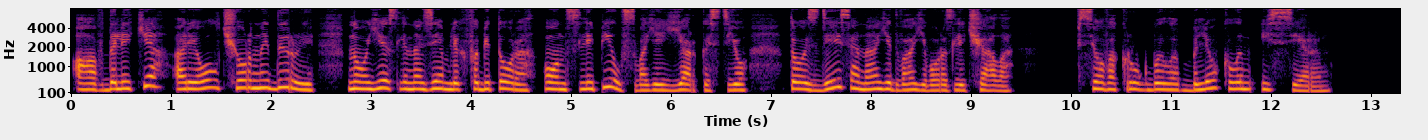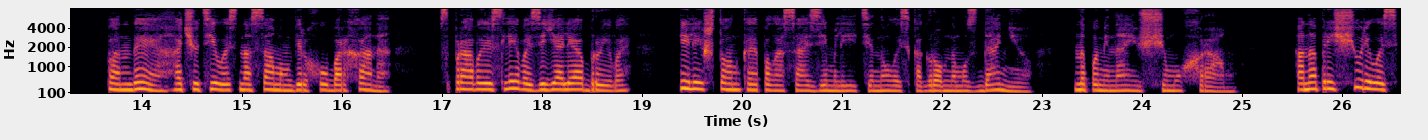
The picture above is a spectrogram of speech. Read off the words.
а вдалеке — ореол черной дыры, но если на землях Фабитора он слепил своей яркостью, то здесь она едва его различала. Все вокруг было блеклым и серым. Пандея очутилась на самом верху бархана. Справа и слева зияли обрывы, и лишь тонкая полоса земли тянулась к огромному зданию, напоминающему храм. Она прищурилась,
